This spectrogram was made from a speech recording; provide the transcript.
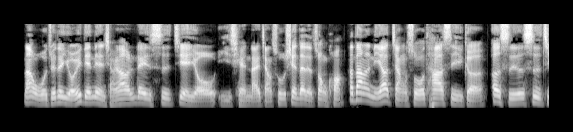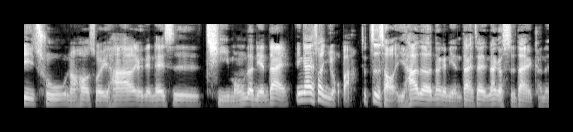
那我觉得有一点点想要类似借由以前来讲述现在的状况。那当然你要讲说他它是一个二十世纪初，然后所以它有点类似启蒙的年代，应该算有吧？就至少以它的那个年代，在那个时代，可能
